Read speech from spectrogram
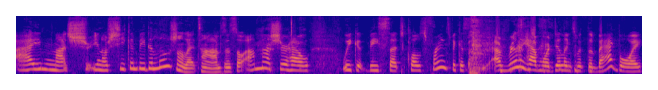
I'm not sure. You know, she can be delusional at times, and so I'm not sure how we could be such close friends because I really have more dealings with the bag boy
